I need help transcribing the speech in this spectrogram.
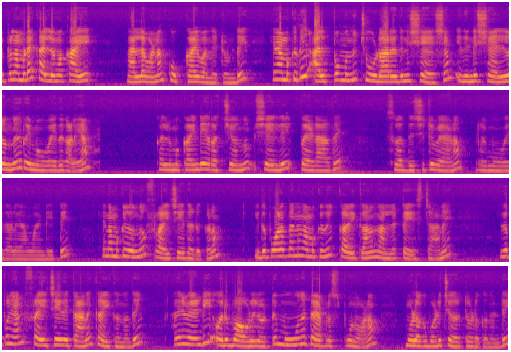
ഇപ്പോൾ നമ്മുടെ കല്ലുമക്കായി നല്ലവണ്ണം കുക്കായി വന്നിട്ടുണ്ട്. ഇനി നമുക്കിത് അല്പം ഒന്ന് ചൂടാറിയതിന് ശേഷം ഇതിന്റെ ഷെല്ലൊന്ന് റിമൂവ് ചെയ്ത് കളയാം. കല്ലുമക്കായിന്റെ ഇറച്ചിയൊന്നും ഷെല്ലിൽ പെടാതെ ശ്രദ്ധിച്ചിട്ട് വേണം റിമൂവ് ചെയ്ത് കളയാൻ വേണ്ടിയിട്ട്. ഇനി നമുക്കിതൊന്ന് ഫ്രൈ ചെയ്തെടുക്കണം. ഇതുപോലെ തന്നെ നമുക്കിത് കഴിക്കാനും നല്ല ടേസ്റ്റാണ് ഇതിപ്പോൾ ഞാൻ ഫ്രൈ ചെയ്തിട്ടാണ് കഴിക്കുന്നത്. അതിനുവേണ്ടി ഒരു ബൗളിലോട്ട് മൂന്ന് ടേബിൾ സ്പൂണോളം മുളക് പൊടി ചേർത്ത് കൊടുക്കുന്നുണ്ട്.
